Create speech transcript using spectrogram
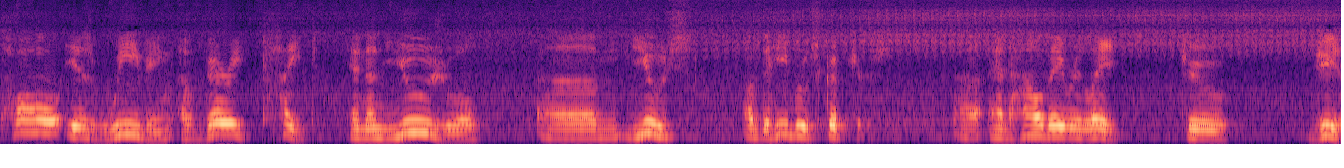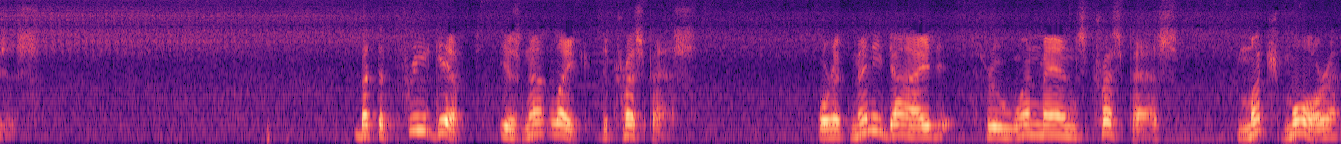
Paul is weaving a very tight an unusual um, use of the Hebrew Scriptures uh, and how they relate to Jesus. But the free gift is not like the trespass. For if many died through one man's trespass, much more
